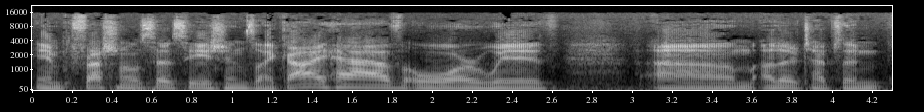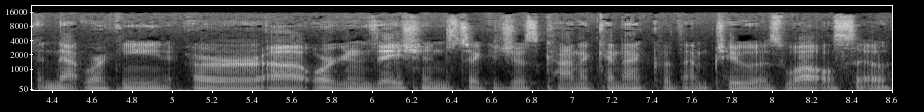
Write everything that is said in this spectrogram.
in professional associations like I have, or with um, other types of networking or uh, organizations to just kind of connect with them too as well. So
